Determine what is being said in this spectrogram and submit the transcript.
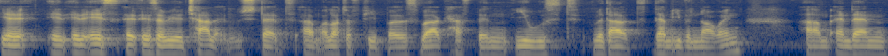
it, it, is, it is a real challenge that um, a lot of people's work have been used without them even knowing. Um, and then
